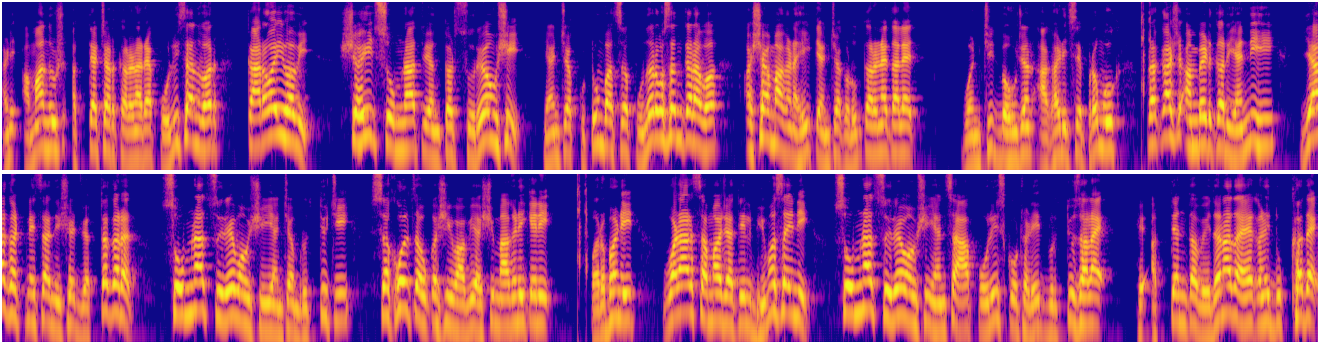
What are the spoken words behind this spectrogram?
आणि अमानुष अत्याचार करणाऱ्या पोलिसांवर कारवाई व्हावी. शहीद सोमनाथ व्यंकट सूर्यवंशी यांच्या कुटुंबाचं पुनर्वसन करावं अशा मागण्याही त्यांच्याकडून करण्यात आल्या आहेत वंचित बहुजन आघाडीचे प्रमुख प्रकाश आंबेडकर यांनीही या घटनेचा निषेध व्यक्त करत सोमनाथ सूर्यवंशी यांच्या मृत्यूची सखोल चौकशी व्हावी अशी मागणी केली. परभणीत वडार समाजातील भीमसैनिक सोमनाथ सूर्यवंशी यांचा पोलीस कोठडीत मृत्यू झालाय. हे अत्यंत वेदनादायक आणि दुःखद आहे.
